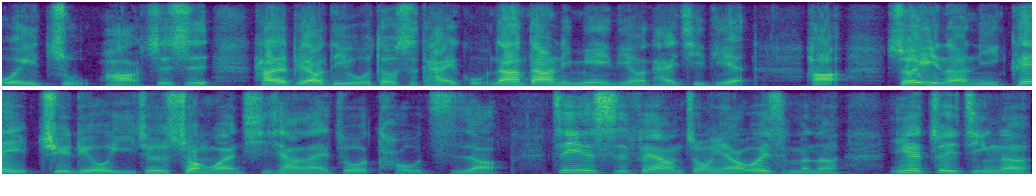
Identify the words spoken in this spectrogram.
为主哈，就是它的标的物都是台股。那当然里面一定有台积电，好，所以呢你可以去留意，就是双管齐下来做投资啊，这件事非常重要。为什么呢？因为最近呢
